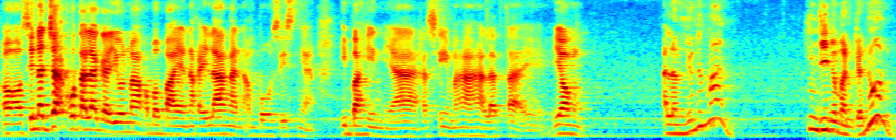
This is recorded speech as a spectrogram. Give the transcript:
Oo, sinadya ko talaga yun mga kababayan na kailangan ang boses niya. Ibahin niya kasi mahahalata eh. Yung, alam nyo naman, hindi naman ganun.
